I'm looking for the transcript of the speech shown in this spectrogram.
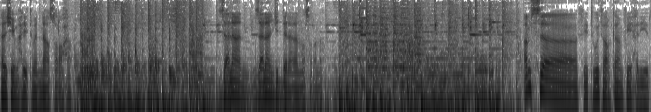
هذا شيء ما حد يتمناه صراحة. زعلان زعلان جدا على النصر أنا. أمس آه، في تويتر كان في حديث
